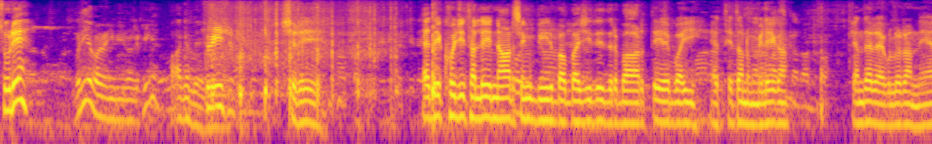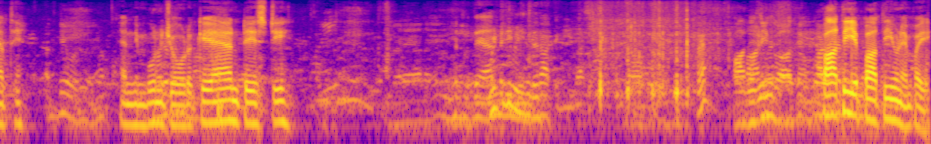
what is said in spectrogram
सुरे ਵਧੀਆ ਬਣਾਈ ਵੀਰਾਂ ਠੀਕ ਹੈ आगे दे ਸੁਰੇਸ਼ ਸ਼ਰੇ। ਇਹ ਦੇਖੋ ਜੀ ਥੱਲੇ ਨਾਰ ਸਿੰਘ ਵੀਰ ਬਾਬਾ ਜੀ ਦੇ ਦਰਬਾਰ ਤੇ ਹੈ ਬਾਈ ਇੱਥੇ ਤੁਹਾਨੂੰ ਮਿਲੇਗਾ। ਕਹਿੰਦਾ ਰੈਗੂਲਰ ਆਨੇ ਆ ਇੱਥੇ। ਇਹ ਨਿੰਬੂ ਨਿਚੋੜ ਕੇ, ਐਨ ਟੇਸਟੀ ਪਾਤੀ ਇਹ ਪਾਤੀ ਹੁਣੇ ਭਾਈ।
